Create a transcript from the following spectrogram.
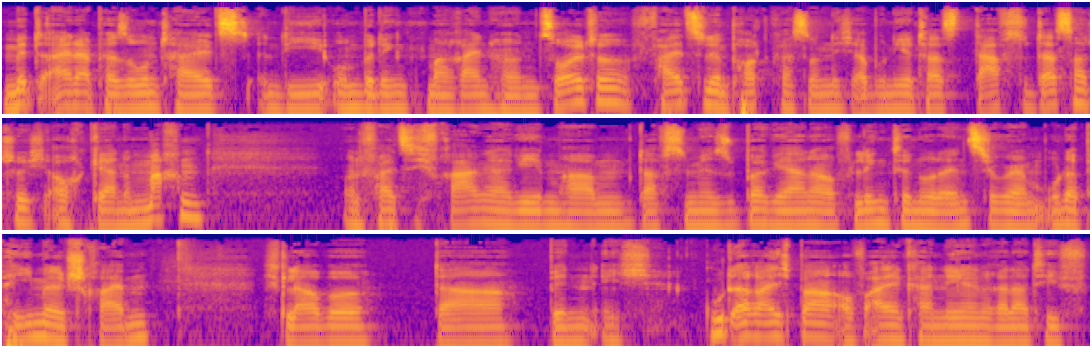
mit einer Person teilst, die unbedingt mal reinhören sollte. Falls du den Podcast noch nicht abonniert hast, darfst du das natürlich auch gerne machen. Und falls sich Fragen ergeben haben, darfst du mir super gerne auf LinkedIn oder Instagram oder per E-Mail schreiben. Ich glaube, da bin ich gut erreichbar, auf allen Kanälen relativ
